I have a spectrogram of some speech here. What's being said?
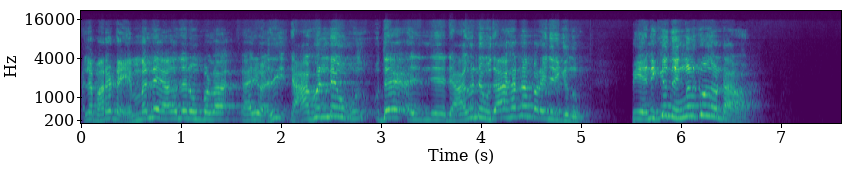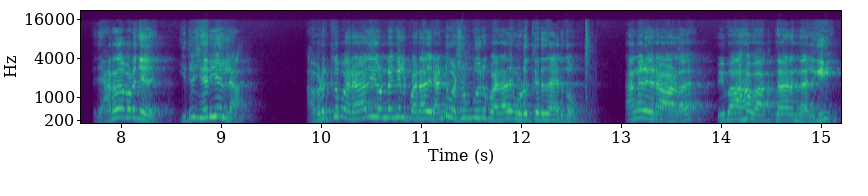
അല്ല പറയട്ടെ. എം എൽ എ ആകുന്നതിന് മുമ്പുള്ള കാര്യം അത് രാഹുലിന്റെ ഉദാ രാഹുലിന്റെ ഉദാഹരണം പറഞ്ഞിരിക്കുന്നു. ഇപ്പം എനിക്കും നിങ്ങൾക്കും ഇതുണ്ടാവാം. ഞാനതാ പറഞ്ഞത്. ഇത് ശരിയല്ല. അവർക്ക് പരാതി ഉണ്ടെങ്കിൽ പരാതി രണ്ട് വർഷം മുമ്പ് ഒരു പരാതി കൊടുക്കരുതായിരുന്നോ. അങ്ങനെ ഒരാൾ വിവാഹ വാഗ്ദാനം നൽകി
